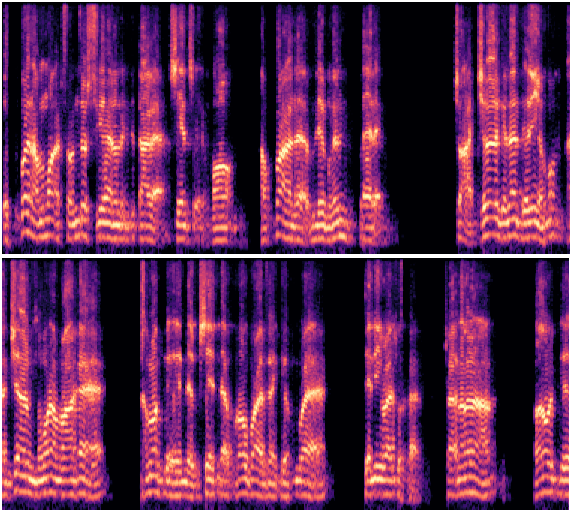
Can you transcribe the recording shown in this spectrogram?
எப்ப நம்ம சொந்த சுயநலத்துக்காக செயல் செய்யறோமோ அப்ப அந்த விளிம்புகள் வேற. ஸோ அர்ஜுனனுக்கு தான் தெரியும். அர்ஜுனன் மூலமாக நமக்கு இந்த விஷயத்த புரோபாதனைக்கு ரொம்ப தெளிவாக சொல்றாரு. ஸோ அதனால பகவத்கீதை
